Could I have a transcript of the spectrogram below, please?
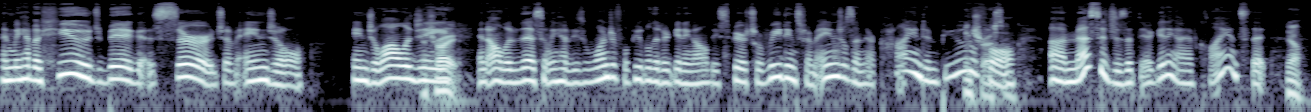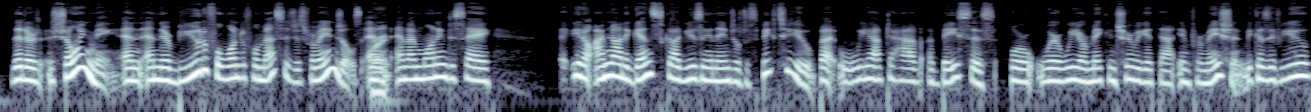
and we have a huge, big surge of angel angelology right. and all of this, and we have these wonderful people that are getting all these spiritual readings from angels, and they're kind and beautiful uh, messages that they're getting. I have clients that Yeah. that are showing me and and they're beautiful wonderful messages from angels and Right. and I'm wanting to say you know I'm not against God using an angel to speak to you but we have to have a basis for where we are making sure we get that information because if you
